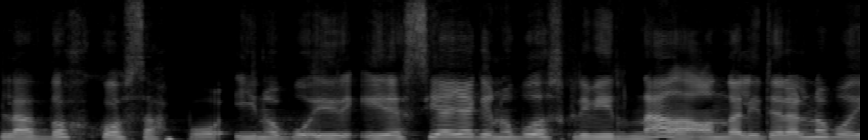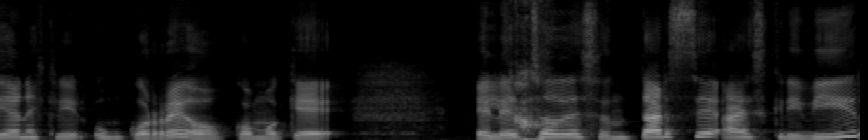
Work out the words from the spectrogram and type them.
Las dos cosas, po. Y, no, pu- y, y decía ella que no pudo escribir nada. Onda, literal, no podían escribir un correo. Como que el hecho de sentarse a escribir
